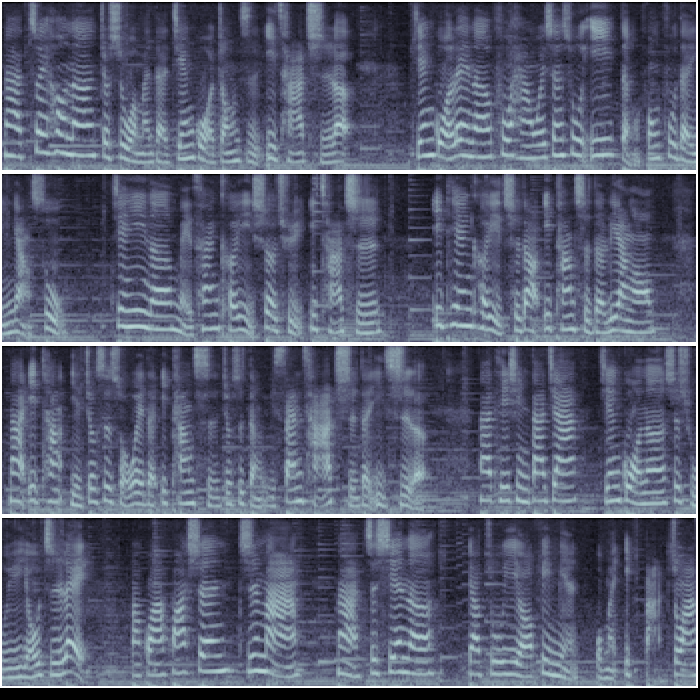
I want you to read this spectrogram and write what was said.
那最后呢，就是我们的坚果种子一茶匙了。坚果类呢，富含维生素 E 等丰富的营养素，建议呢每餐可以摄取一茶匙，一天可以吃到一汤匙的量哦。那一汤也就是所谓的一汤匙，就是等于三茶匙的意思了。那提醒大家，坚果呢是属于油脂类，包括花生、芝麻，那这些呢。要注意哦，避免我们一把抓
